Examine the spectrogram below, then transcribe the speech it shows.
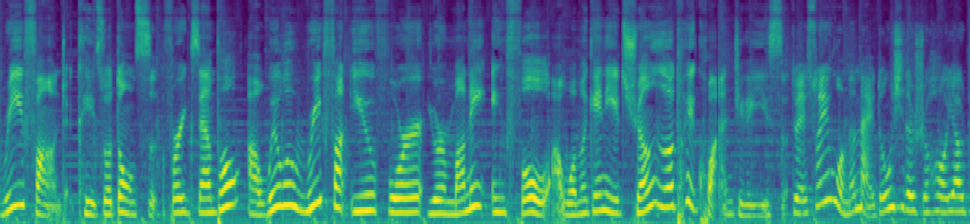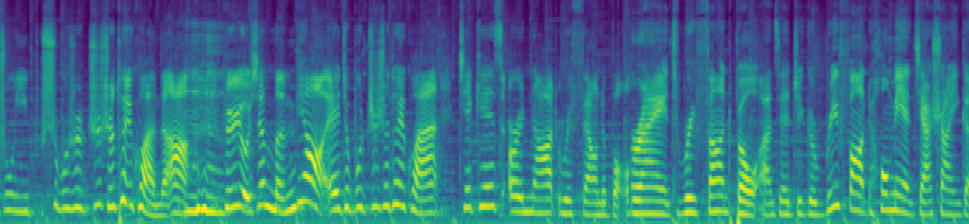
，refund 可以做动词。For example，啊、w e will refund you for your money in full 啊，我们给你全额退款这个意思。对，所以我们买东西的时候要注意是不是支持退款。 款的啊。比如有些门票，哎，就不支持退款，tickets are not refundable。Right, refundable 啊，在这个 refund 后面加上一个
